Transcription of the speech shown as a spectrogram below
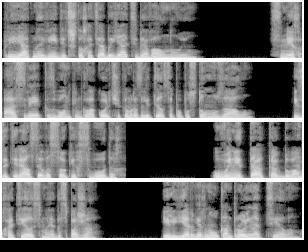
«Приятно видеть, что хотя бы я тебя волную», Смех Асвейк звонким колокольчиком разлетелся по пустому залу и затерялся в высоких сводах. «Увы, не так, как бы вам хотелось, моя госпожа». Ильер вернул контроль над телом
